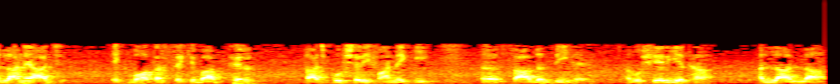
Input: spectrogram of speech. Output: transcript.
اللہ نے آج ایک بہت عرصے کے بعد پھر تاج پور شریف آنے کی سعادت دی ہے۔ اور وہ شعر یہ تھا، اللہ اللہ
